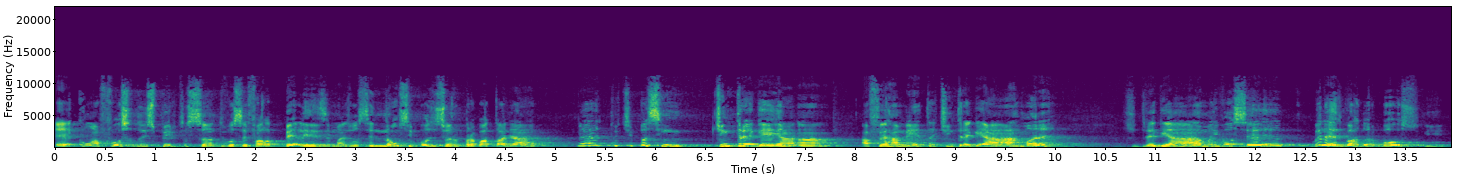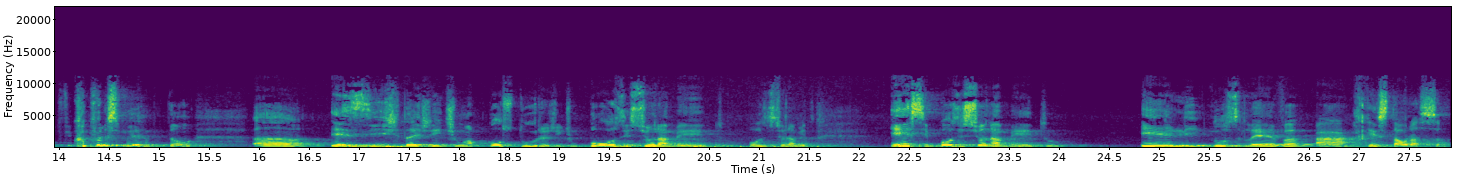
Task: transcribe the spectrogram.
é com a força do Espírito Santo, e você fala, beleza, mas você não se posiciona para batalhar, é tipo assim, te entreguei a, a, a, ferramenta, te entreguei a arma, né? Te entreguei a arma e você, beleza, guardou no bolso. E ficou por isso mesmo. Então, ah, exige da gente uma postura, gente, um posicionamento. Posicionamento. Esse posicionamento, ele nos leva à restauração.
